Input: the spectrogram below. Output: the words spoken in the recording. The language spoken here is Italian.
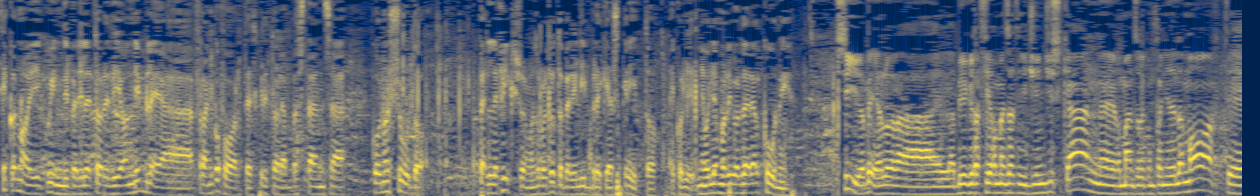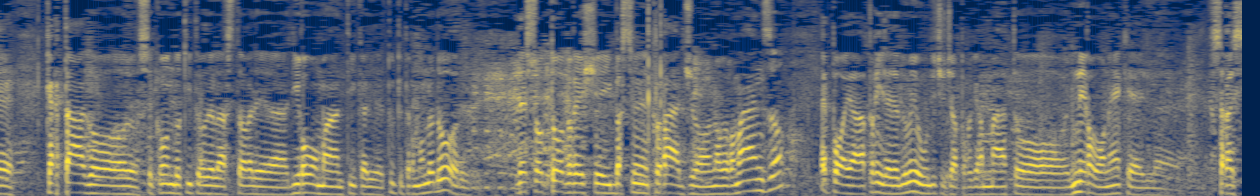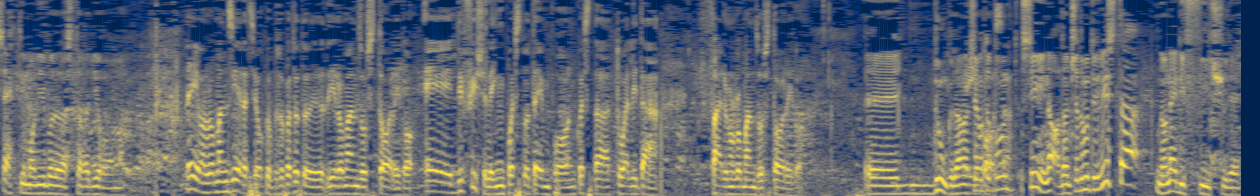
E con noi quindi per i lettori di Ondiblea Francoforte, scrittore abbastanza conosciuto per le fiction, ma soprattutto per i libri che ha scritto. Ecco, ne vogliamo ricordare alcuni? Sì, vabbè, allora la biografia romanzata di Gengis Khan, il romanzo La compagnia della morte, Cartago, il secondo titolo della storia di Roma antica, tutti per Mondadori. Adesso a ottobre esce I bastioni del coraggio, un nuovo romanzo e poi a aprile del 2011 già programmato Il Nerone che il, sarà il settimo libro della storia di Roma. Lei è un romanziere, si occupa soprattutto di, di romanzo storico. È difficile in questo tempo, in questa attualità, fare un romanzo storico? Eh, dunque, da un, certo punto, sì, no, da un, certo punto, di vista non è difficile,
